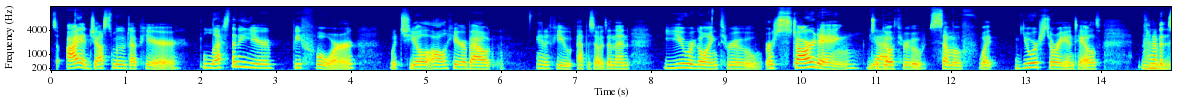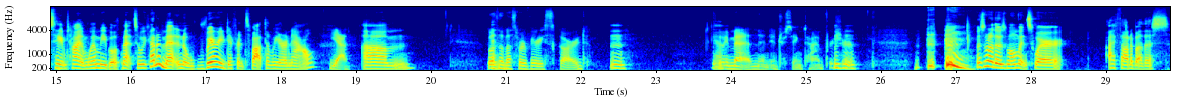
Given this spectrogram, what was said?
So I had just moved up here less than a year before, which you'll all hear about in a few episodes. And then you were going through, or starting to Yeah. go through some of what your story entails, kind of at the same time when we both met. So we kind of met in a very different spot than we are now. yeah, Um, both of us were very scarred. Mm. So Yeah. we met in an interesting time for sure. it was one of those moments where I thought about this.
